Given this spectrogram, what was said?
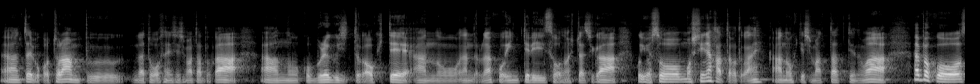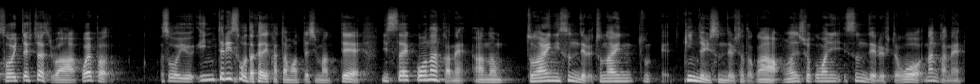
あ例えばこうトランプが当選してしまったとか、あの、こうブレグジットが起きて、あの、なんだろうな、こうインテリ層の人たちがこう予想もしていなかったことがね、あの、起きてしまったっていうのは、やっぱこう、そういった人たちは、こうやっぱ、そういうインテリ層だけで固まってしまって、実際こうなんかね、あの、隣に住んでる、隣に、近所に住んでる人とか、同じ職場に住んでる人を、なんかね、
